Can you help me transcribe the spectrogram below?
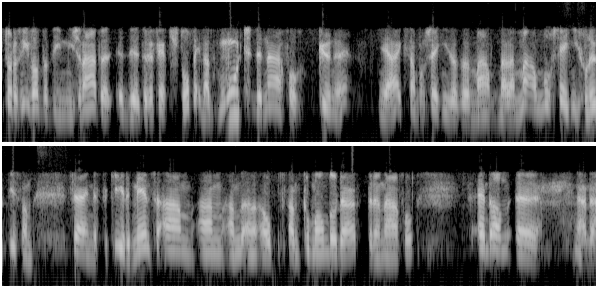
zorg in ieder geval dat die misraten de, de gevechten stoppen. En dat moet de NAVO kunnen. Ja, ik snap nog steeds niet dat het een maand, na een maand nog steeds niet gelukt is. Dan zijn de verkeerde mensen aan, aan, aan, aan, op, aan het commando daar bij de NAVO. En dan, uh, nou, dan,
